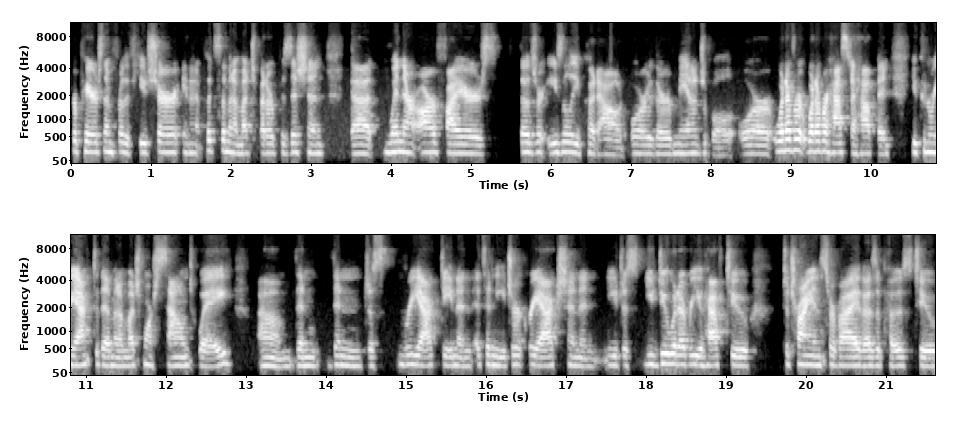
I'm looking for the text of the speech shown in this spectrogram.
prepares them for the future and it puts them in a much better position that when there are fires those are easily put out or they're manageable or whatever whatever has to happen you can react to them in a much more sound way um, than than just reacting and it's a knee-jerk reaction and you just you do whatever you have to to try and survive as opposed to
